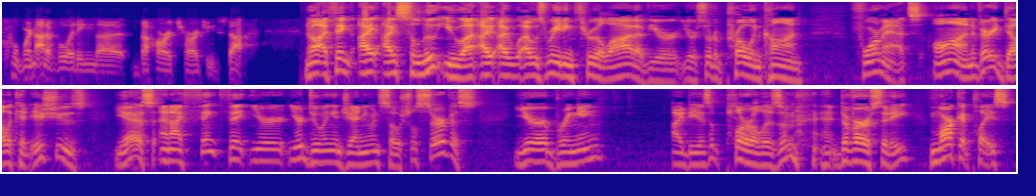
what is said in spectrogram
we're not avoiding the the hard charging stuff. No, I think I, I salute you. I, I, I was reading through a lot of your your sort of pro and con formats on very delicate issues. Yes, and I think that you're you're doing a genuine social service you're bringing ideas of pluralism, diversity, marketplace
